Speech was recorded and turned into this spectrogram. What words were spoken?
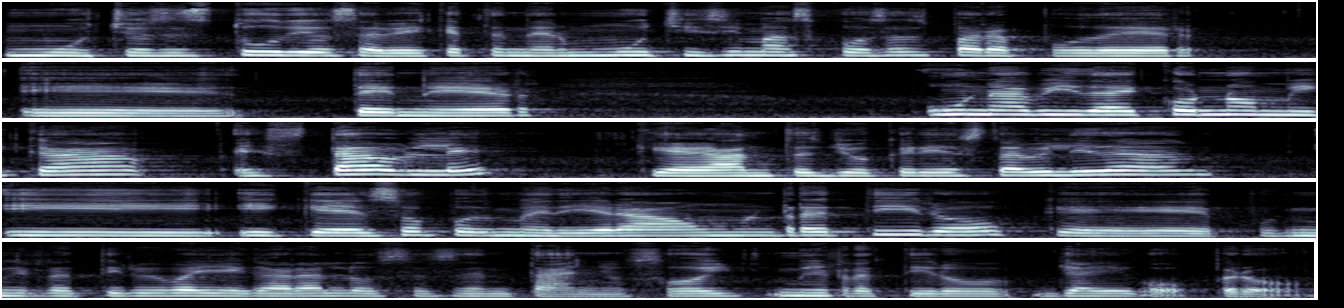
muchos estudios, había que tener muchísimas cosas para poder eh, tener una vida económica estable, que antes yo quería estabilidad, y, que eso pues me diera un retiro, que pues mi retiro iba a llegar a los 60 años. Hoy mi retiro ya llegó, pero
